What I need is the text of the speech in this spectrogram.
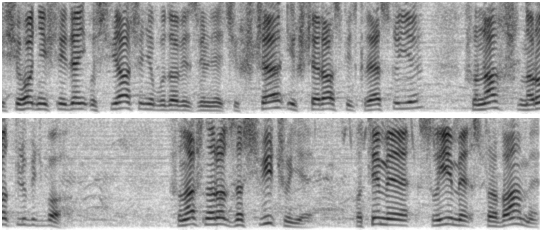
і сьогоднішній день освячення будови звільниці ще і ще раз підкреслює, що наш народ любить Бога, що наш народ засвідчує отими своїми справами,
